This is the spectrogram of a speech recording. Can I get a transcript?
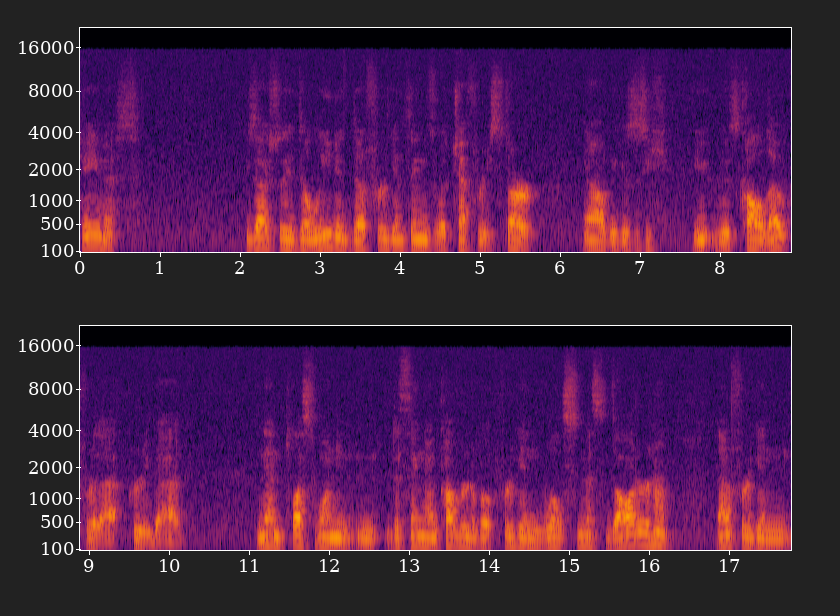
famous. He's actually deleted the friggin' things with Jeffree Star now because he, he was called out for that pretty bad. And then plus one, the thing uncovered about friggin' Will Smith's daughter, huh? That friggin'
